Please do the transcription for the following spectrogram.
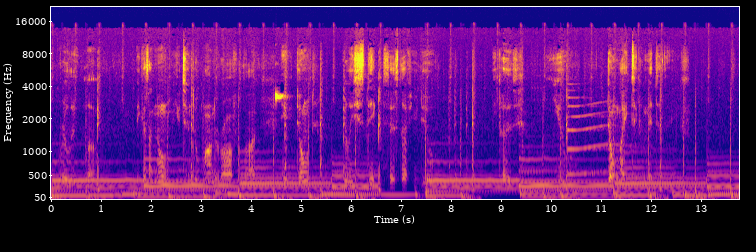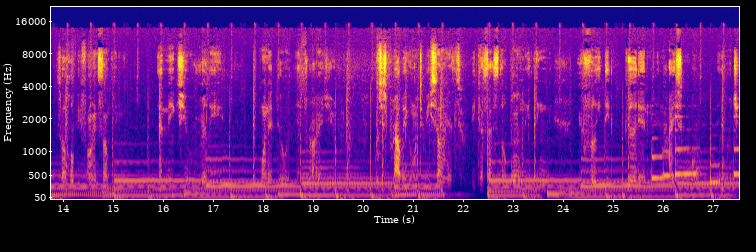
really love. Because I know you tend to wander off a lot and you don't really stick to the stuff you do because you don't like to commit to things. So I hope you find something that makes you really want to do it and drives you, which is probably going to be science because that's the only thing you really did good in in high school and what you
